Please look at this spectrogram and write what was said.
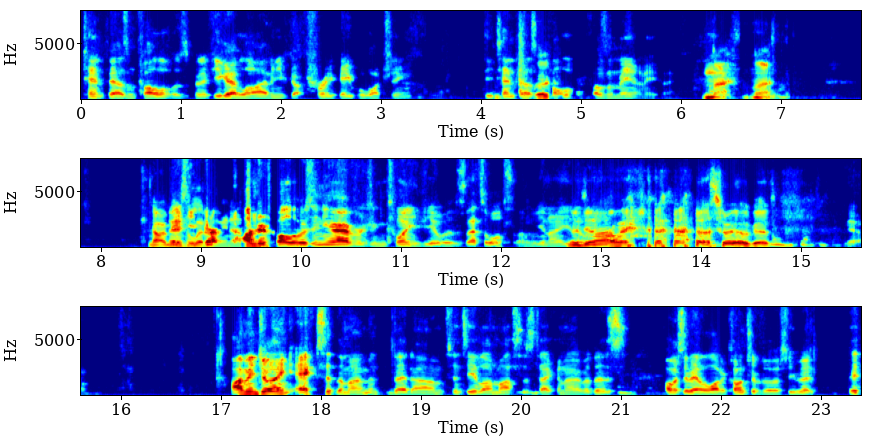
ten thousand followers, but if you go live and you've got three people watching, the ten thousand Right. followers doesn't mean anything. no, no. No, it means if you've literally nothing. hundred followers and you're averaging twenty viewers, that's awesome. You know, you're you doing- know what I mean? That's real good. Yeah. I'm enjoying X at the moment. That um, since Elon Musk has taken over, there's obviously been a lot of controversy, but it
